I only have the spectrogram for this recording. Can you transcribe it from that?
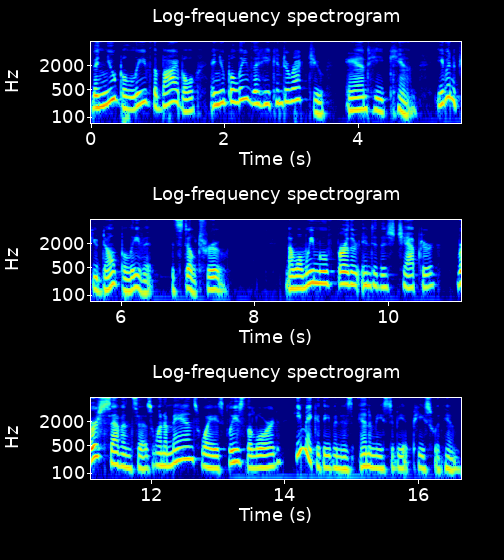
then you believe the Bible and you believe that He can direct you, and He can. Even if you don't believe it, it's still true. Now, when we move further into this chapter, Verse 7 says, When a man's ways please the Lord, he maketh even his enemies to be at peace with him.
